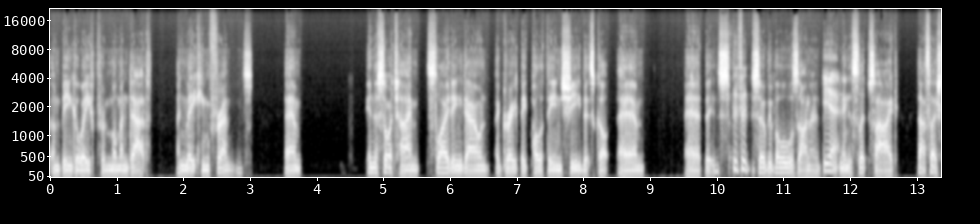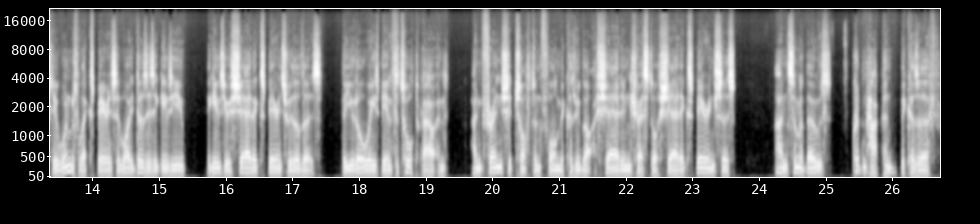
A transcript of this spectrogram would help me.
and being away from mum and dad and making friends, um, in the sort of time, sliding down a great big polythene sheet that's got um, uh, soapy bubbles on it, yeah. in the slip side, that's actually a wonderful experience. And what it does is it gives you it gives you a shared experience with others that you'd always be able to talk about. And and friendships often form because we've got a shared interest or shared experiences. And some of those couldn't happen because of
